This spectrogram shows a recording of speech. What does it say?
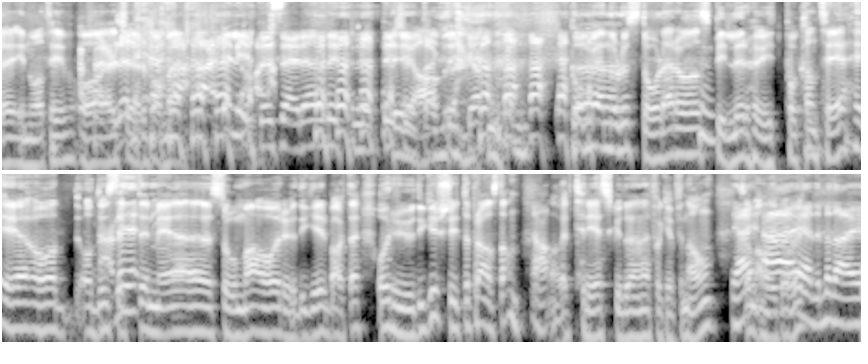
er innovativ og kjøre på med Eliteserien 1997-taktikk. Kom igjen når du står der og spiller høyt på Kanté, og, og du Er sitter med Zuma og Rudiger bak der. Og Rudiger skyter fra avstand! Ja. Han har vel tre skudd i FA-cupfinalen. Jeg er enig med deg,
